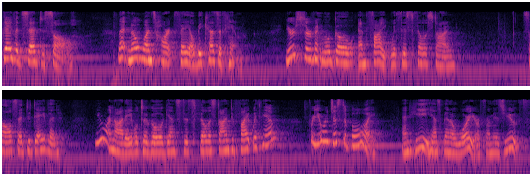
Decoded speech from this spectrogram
David said to Saul, Let no one's heart fail because of him. Your servant will go and fight with this Philistine. Saul said to David, You are not able to go against this Philistine to fight with him, for you are just a boy and he has been a warrior from his youth.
